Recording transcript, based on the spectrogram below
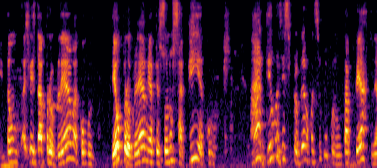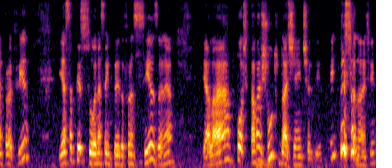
Então, às vezes dá problema, como deu problema e a pessoa não sabia como. Ah, deu, mas esse problema aconteceu, não está perto né, para ver. E essa pessoa, nessa empresa francesa, né, ela, poxa, estava junto da gente ali. É impressionante.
